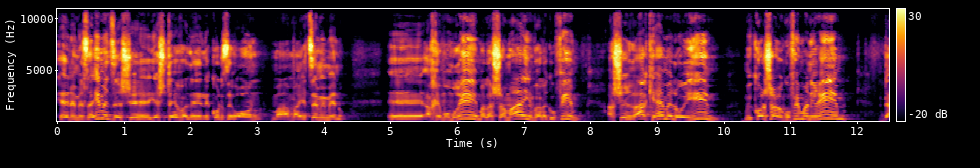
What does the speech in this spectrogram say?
כן, הם מזהים את זה שיש טבע לכל זרעון, מה, מה יצא ממנו. אה, אך הם אומרים על השמיים ועל הגופים אשר רק הם אלוהים מכל שאר הגופים הנראים דו,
